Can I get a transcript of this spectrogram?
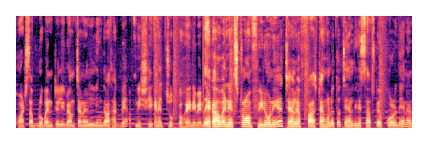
হোয়াটসঅ্যাপ গ্রুপ অ্যান্ড টেলিগ্রাম চ্যানেলের লিঙ্ক দেওয়া থাকবে। আপনি সেখানে যুক্ত হয়ে নেবেন। দেখা হবে নেক্সট কোনো ভিডিও নিয়ে। চ্যানেলে ফার্স্ট টাইম হলে তো চ্যানেলটিকে সাবস্ক্রাইব করে দেন আর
